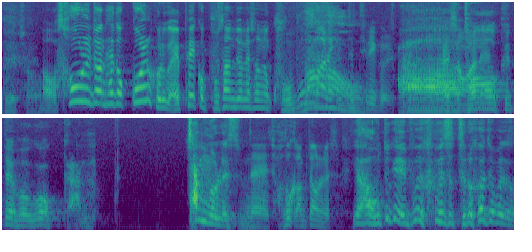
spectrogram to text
그렇죠. 어, 서울전 헤더골 그리고 FA컵 부산전에서는 9분 만에 히트트릭을 아, 달성하는. 저 그때 보고 깜짝 놀랐습니다. 네, 저도 깜짝 놀랐습니다. 야 어떻게 FA컵에서 들어가자마자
